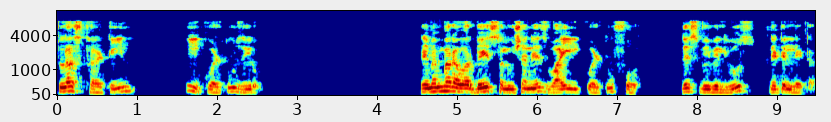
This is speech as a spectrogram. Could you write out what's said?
plus 13 equal to 0 Remember our base solution is y equal to 4. This we will use little later.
